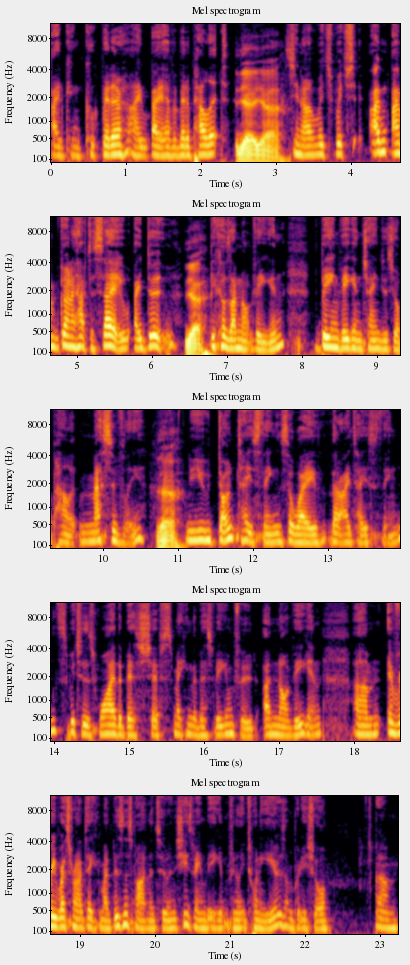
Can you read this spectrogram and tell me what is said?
I can cook better. I, I have a better palate, Yeah, yeah, you know, which which I'm I'm going to have to say I do yeah, because I'm not vegan. Being vegan changes your palate massively. yeah. You don't taste things the way that I taste things, which is why the best chefs making the best vegan food are not vegan. Um, every restaurant I've taken my business partner to, and she's been vegan for nearly 20 years, I'm pretty sure. Um,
